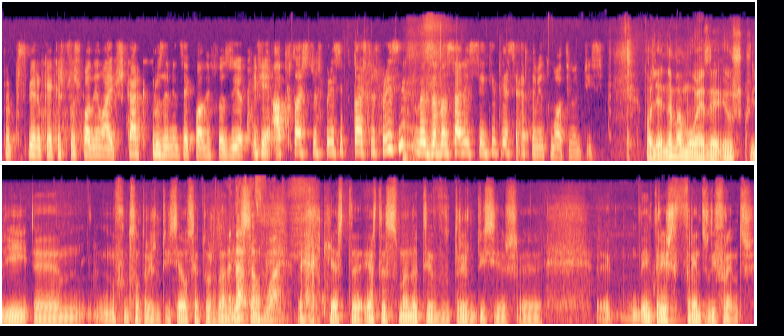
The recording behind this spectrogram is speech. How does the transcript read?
para perceber o que é que as pessoas podem lá ir buscar, que cruzamentos é que podem fazer. Enfim, há portais de transparência e portais de transparência, mas avançar nesse sentido é certamente uma ótima notícia. Olha, na má moeda eu escolhi, um, ehm, no fundo são três notícias, é o setor da aviação, que esta, esta semana teve três notícias uh, em três frentes diferentes.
